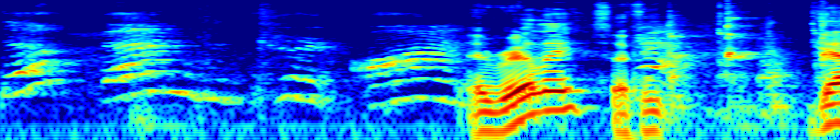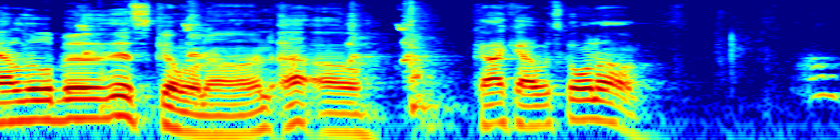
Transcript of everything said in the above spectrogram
That fan to turn on. Uh, Really? So if you got a little bit of this going on, uh-oh. Kaka, what's going on? Oh,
